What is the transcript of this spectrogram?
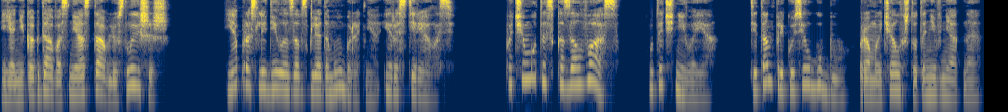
«Я никогда вас не оставлю, слышишь?» Я проследила за взглядом оборотня и растерялась. «Почему ты сказал вас?» — уточнила я. Титан прикусил губу, промычал что-то невнятное,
